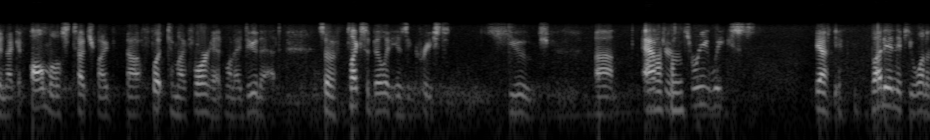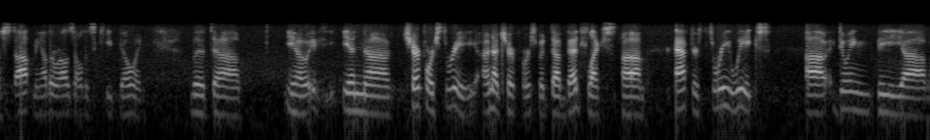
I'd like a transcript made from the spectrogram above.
and I can almost touch my uh, foot to my forehead when I do that. So flexibility has increased huge. Um, after Awesome. three weeks, yeah, butt in if you want to stop me. Otherwise, I'll just keep going. But uh, you know, in uh, Chair Force three, uh, not Chair Force, but uh, Bedflex, um, after three weeks uh, doing the um,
